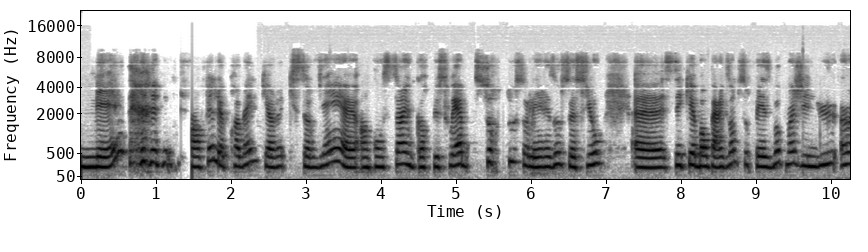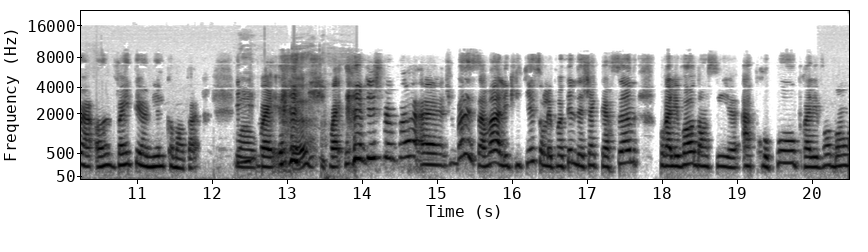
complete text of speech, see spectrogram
mais en fait, le problème qui, qui survient euh, en constituant un corpus web, surtout sur les réseaux sociaux, euh, c'est que, bon, par exemple, sur Facebook, moi, j'ai lu un à un 21 000 commentaires. Wow. ouais. Euh, Ouais. Puis je peux pas, euh, je peux pas nécessairement aller cliquer sur le profil de chaque personne pour aller voir dans ses à propos, pour aller voir bon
